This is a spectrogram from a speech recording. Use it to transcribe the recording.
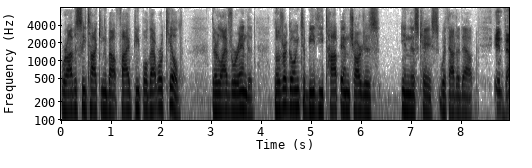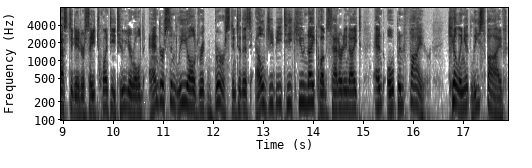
We're obviously talking about five people that were killed. Their lives were ended. Those are going to be the top end charges in this case, without a doubt. Investigators say 22 year old Anderson Lee Aldrich burst into this LGBTQ nightclub Saturday night and opened fire, killing at least five,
